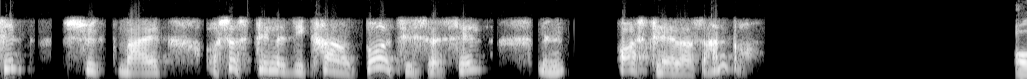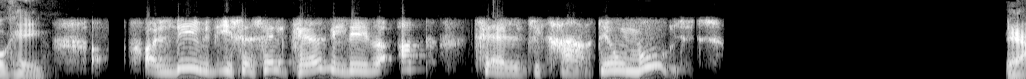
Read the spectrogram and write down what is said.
sindssygt meget, og så stiller de krav både til sig selv, men også til alle os andre. Okay. Og, og livet i sig selv kan jo ikke leve op til alle de krav. Det er umuligt. Ja.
